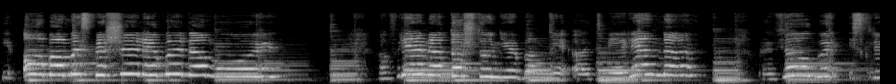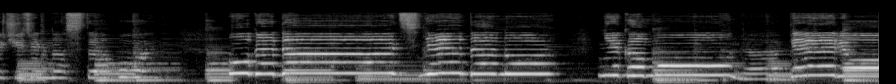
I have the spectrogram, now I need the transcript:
И оба мы спешили бы домой. А время то, что небо мне отмерено, Про провел бы исключительно с тобой. Угадать не дано никому наперед.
